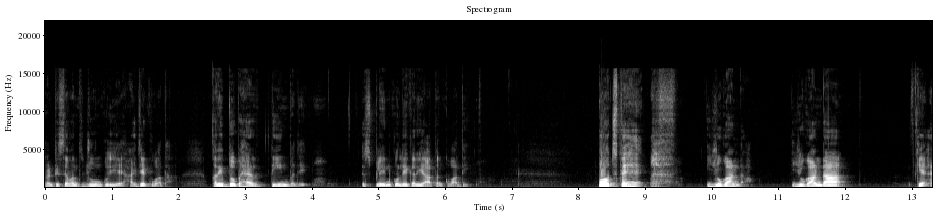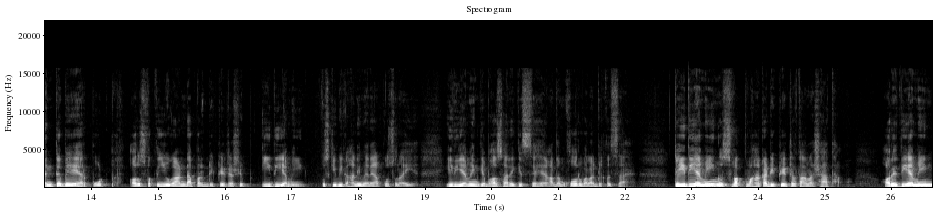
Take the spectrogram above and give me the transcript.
27 जून को ये हाईजेक हुआ था। करीब दोपहर तीन बजे इस प्लेन को लेकर ये आतंकवादी पहुँचते हैं युगांडा। युगांडा के एंतबे एयरपोर्ट पर और उस वक्त युगांडा पर डिक्टेटरशिप ईदी अमीन उसकी भी कहानी मैंने आपको सुनाई है। ईदी अमीन के बहुत सारे किस्से हैं आदमखोर वाला भी किस्सा है। तो ईदी अमीन उस वक्त वहाँ का डिक्टेटर तानाशाह था और ईदी अमीन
